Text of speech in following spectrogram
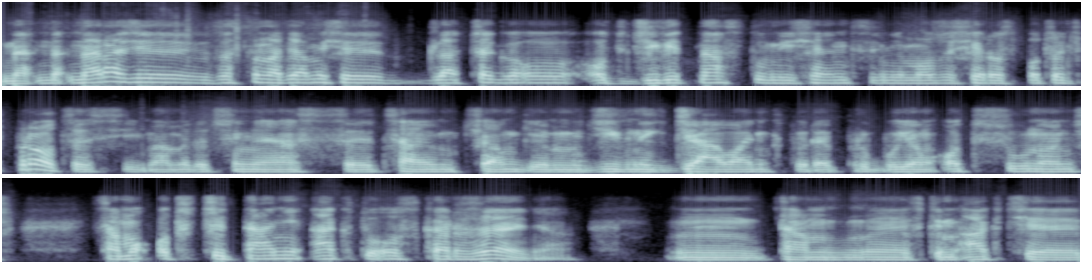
Na, na, na, razie zastanawiamy się, dlaczego od 19 miesięcy nie może się rozpocząć proces i mamy do czynienia z całym ciągiem dziwnych działań, które próbują odsunąć samo odczytanie aktu oskarżenia. Mm, tam e, w tym akcie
